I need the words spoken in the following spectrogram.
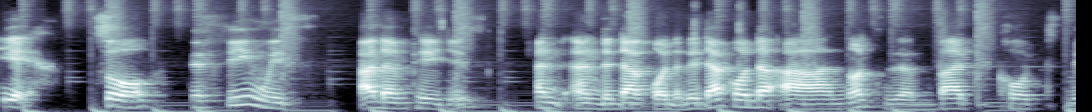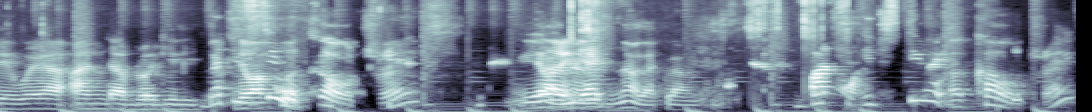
Yeah. So the thing with Adam Pages and and the Dark Order, the Dark Order are not the bad cult they were under Brodie Lee. But they it's were still a cult, right? Yeah, no, now, yeah. now the clown. Fun It's, one. it's still a cult, right?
